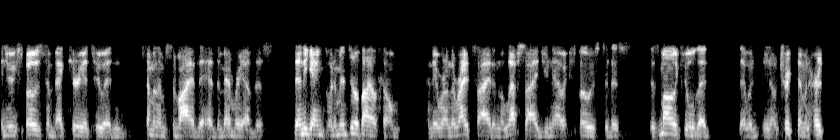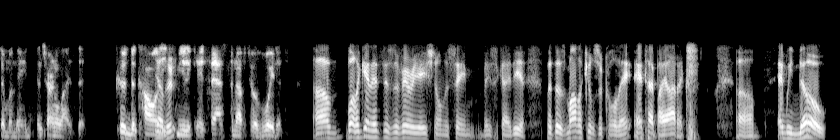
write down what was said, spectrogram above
and you expose some bacteria to it, and some of them survived? They had the memory of this. Then again, put them into a biofilm, and they were on the right side and the left side. You now exposed to this this molecule that that would you know trick them and hurt them when they internalized it. Could the colony yeah, communicate fast enough to avoid it? Um, well, again, this is a variation on the same basic idea, but those molecules are called a- antibiotics, um, and we know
